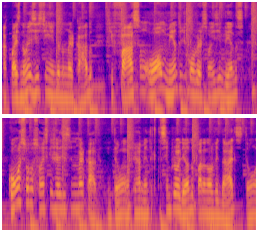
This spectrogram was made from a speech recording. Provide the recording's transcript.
a quais não existem ainda no mercado que façam o aumento de conversões e vendas com as soluções que já existem no mercado. Então é uma ferramenta que está sempre olhando para novidades. Então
